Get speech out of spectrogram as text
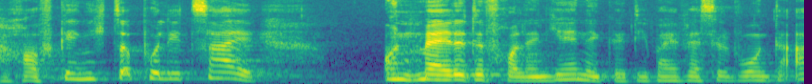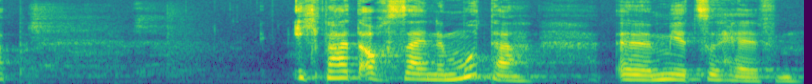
Darauf ging ich zur Polizei und meldete Fräulein Jänicke, die bei Wessel wohnte, ab. Ich bat auch seine Mutter, äh, mir zu helfen.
